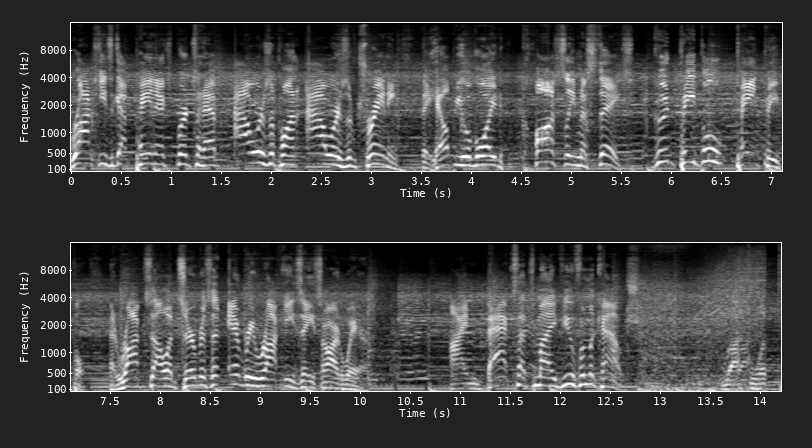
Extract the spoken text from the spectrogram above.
Rocky's got paint experts that have hours upon hours of training. They help you avoid costly mistakes. Good people, paint people. And rock solid service at every Rocky's Ace Hardware. I'm back. That's my view from the couch. Rock one.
